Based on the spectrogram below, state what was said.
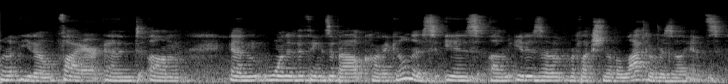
uh, you know, fire. And um, and one of the things about chronic illness is um, it is a reflection of a lack of resilience,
